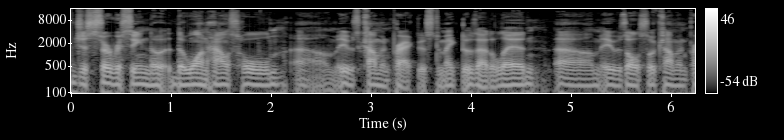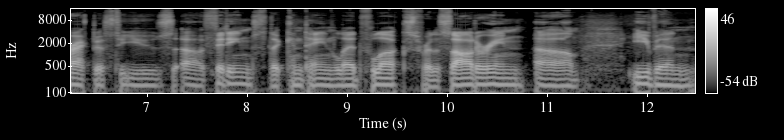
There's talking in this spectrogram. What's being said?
just servicing the, the one household, um, it was common practice to make those out of lead. Um, it was also common practice to use uh, fittings that contain lead flux for the soldering. Um, even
